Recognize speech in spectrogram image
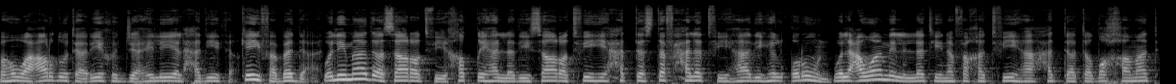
فهو عرض تاريخ الجاهلية الحديثة كيف بدأت ولماذا سارت في خطها الذي سارت فيه حتى استفحلت في هذه القرون والعوامل التي نفخت فيها حتى تضخمت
